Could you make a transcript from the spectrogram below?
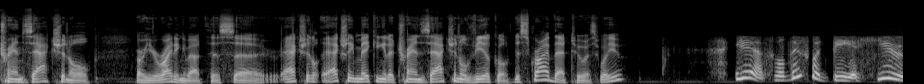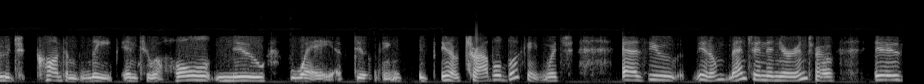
transactional, or you're writing about this, uh, actually, actually making it a transactional vehicle. Describe that to us, will you? Yes, well, this would be a huge quantum leap into a whole new way of doing, you know, travel booking, which, as you you know mentioned in your intro, is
